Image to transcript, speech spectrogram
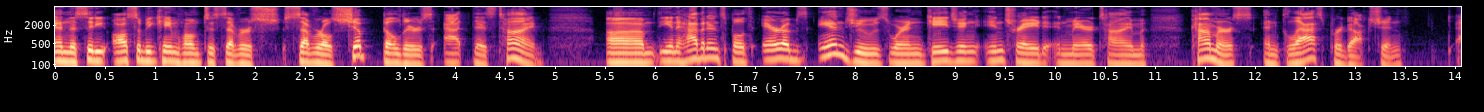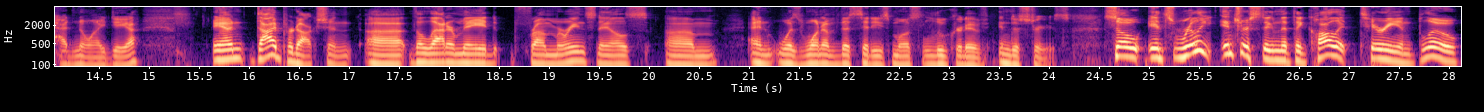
And the city also became home to several, several shipbuilders at this time. Um, the inhabitants, both Arabs and Jews, were engaging in trade and maritime commerce and glass production. Had no idea. And dye production, uh, the latter made from marine snails um, and was one of the city's most lucrative industries. So it's really interesting that they call it Tyrian blue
